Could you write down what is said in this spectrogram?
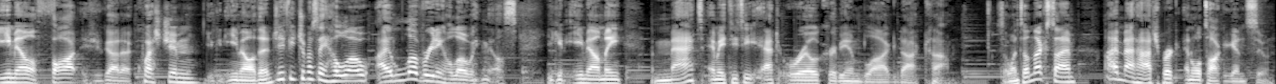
email a thought, if you've got a question, you can email it. And if you just want to say hello, I love reading hello emails. You can email me, Matt, M-A-T-T, at RoyalCaribbeanBlog.com. So until next time, I'm Matt Hochberg, and we'll talk again soon.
